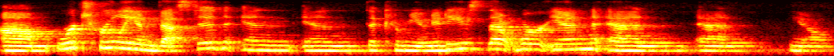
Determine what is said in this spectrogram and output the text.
um, we're truly invested in in the communities that we're in, and and you know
